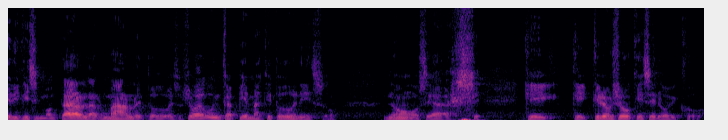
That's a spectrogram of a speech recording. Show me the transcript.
es difícil montarla, armarla y todo eso. Yo hago hincapié más que todo en eso, ¿no? O sea, que, creo yo que es heroico,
